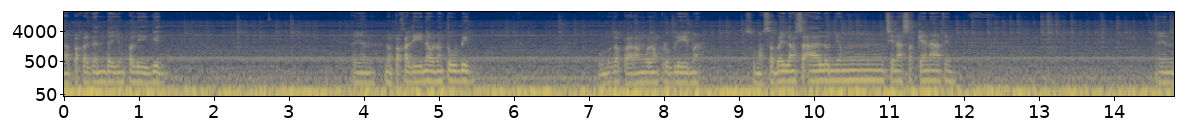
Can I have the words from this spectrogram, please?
napakaganda yung paligid. Ayan, napakalinaw ng tubig. Kumbaga parang walang problema. Sumasabay lang sa alon yung sinasakyan natin. Ayan.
